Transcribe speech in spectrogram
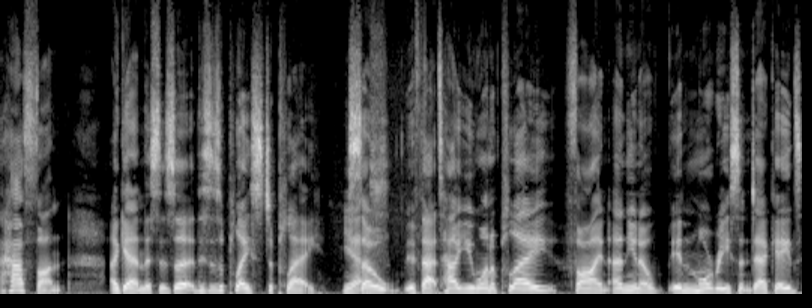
have fun. Again, this is a this is a place to play. Yes. So if that's how you want to play, fine. And you know, in more recent decades,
